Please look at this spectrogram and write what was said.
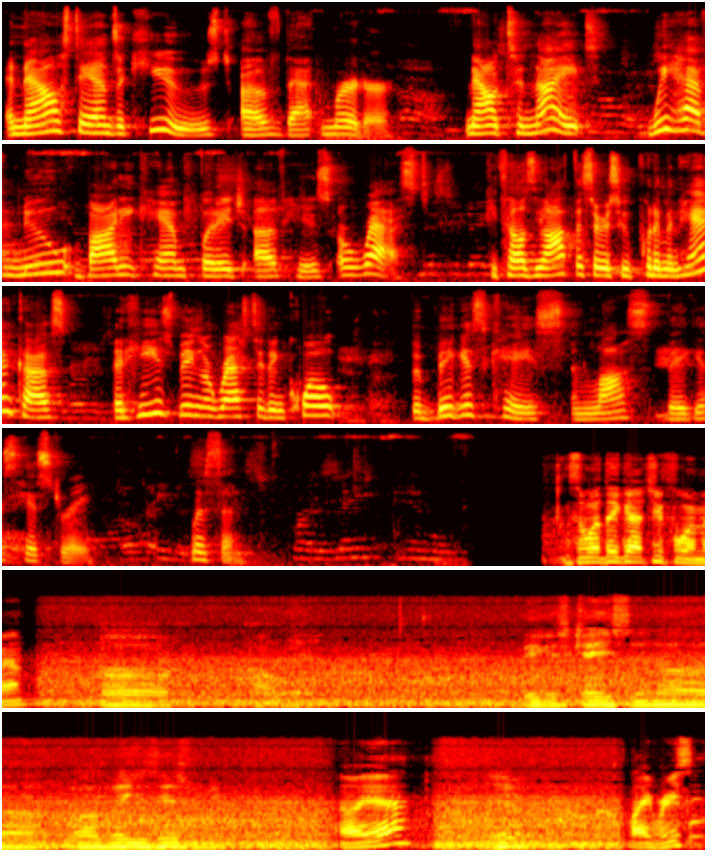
and now stands accused of that murder. Now, tonight, we have new body cam footage of his arrest. He tells the officers who put him in handcuffs that he's being arrested in, quote, the biggest case in Las Vegas history. Listen. So, what they got you for, man? Uh, oh man. Biggest case in uh, Las Vegas history. Oh, yeah? Yeah. Like recent?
